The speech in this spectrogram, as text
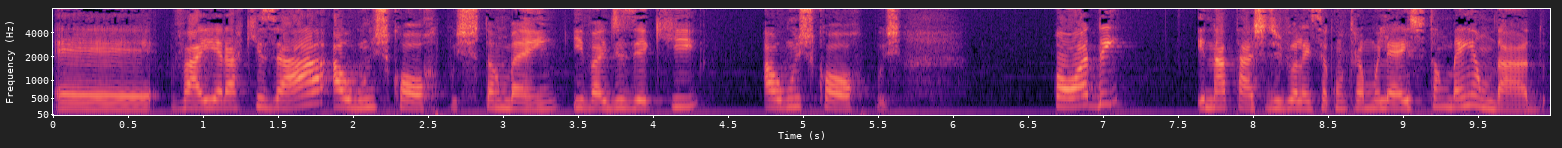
é, vai hierarquizar alguns corpos também. E vai dizer que alguns corpos podem. E na taxa de violência contra a mulher, isso também é um dado.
